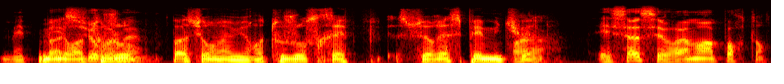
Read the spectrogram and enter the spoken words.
mais pas sur eux-mêmes. Pas sur eux-mêmes, il y aura toujours ce, respect mutuel. Et ça, c'est vraiment important.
